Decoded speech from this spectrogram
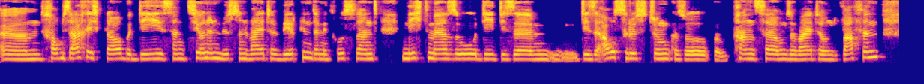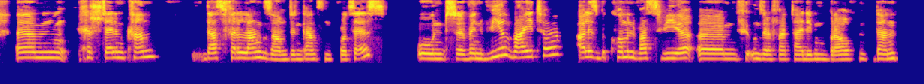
Ähm, Hauptsache, ich glaube, die Sanktionen müssen weiter wirken, damit Russland nicht mehr so die, diese, diese Ausrüstung, also Panzer und so weiter und Waffen ähm, herstellen kann. Das verlangsamt den ganzen Prozess. Und äh, wenn wir weiter alles bekommen, was wir ähm, für unsere Verteidigung brauchen, dann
